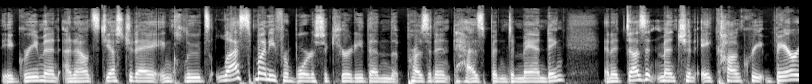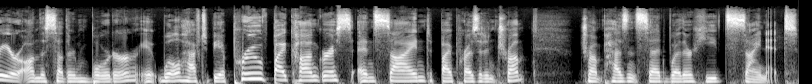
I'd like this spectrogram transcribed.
The agreement announced yesterday includes less money for border security than the president has been demanding, and it doesn't mention a concrete barrier on the southern border. It will have to be approved by Congress and signed by President Trump. Trump hasn't said whether he'd sign it.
